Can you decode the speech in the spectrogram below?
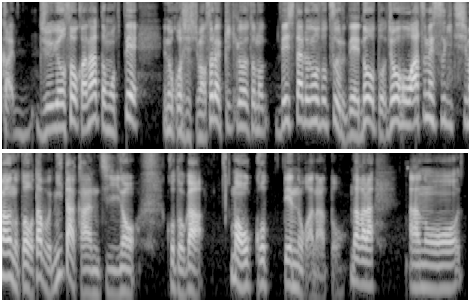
か重要そうかなと思って残してしまう。それは結局そのデジタルノートツールでノート、情報を集めすぎてしまうのと多分似た感じのことが、まあ起こってんのかなと。だから、あのー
